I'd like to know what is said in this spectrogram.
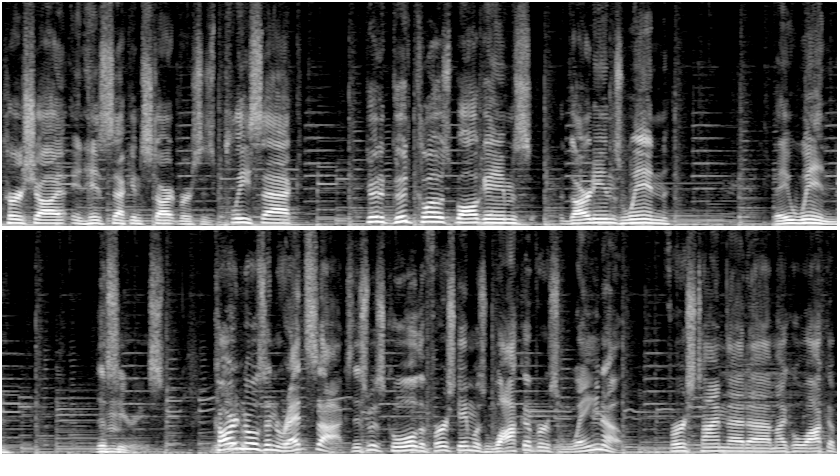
Kershaw in his second start versus Plesac. Good, good close ball games. The Guardians win. They win the series. Cardinals and Red Sox. This was cool. The first game was Wacha versus Waino. First time that uh, Michael Wacha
